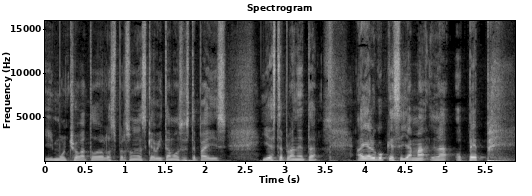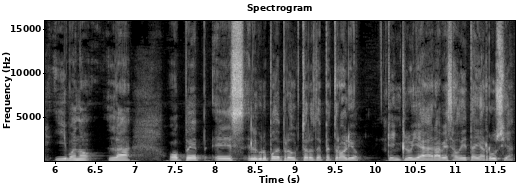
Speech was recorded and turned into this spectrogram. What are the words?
y mucho a todas las personas que habitamos este país y este planeta. Hay algo que se llama la OPEP. Y bueno, la OPEP es el grupo de productores de petróleo que incluye a Arabia Saudita y a Rusia.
